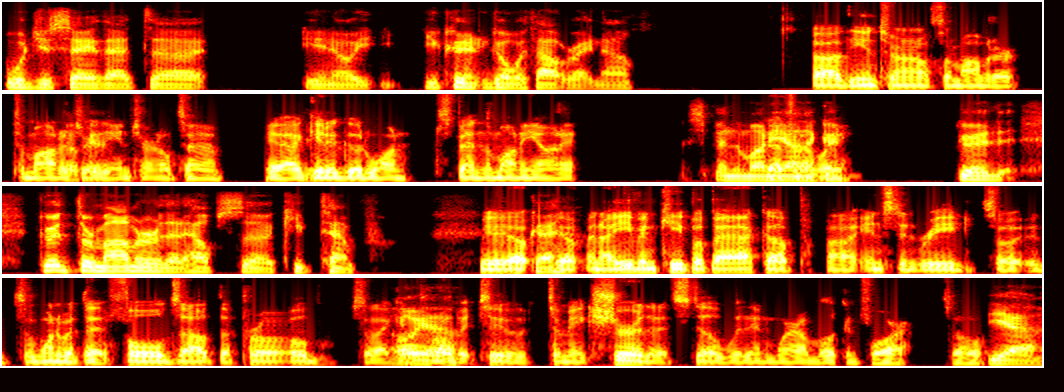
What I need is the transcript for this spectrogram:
would you say that uh, you know you, you couldn't go without right now? Uh, the internal thermometer to monitor okay. the internal temp. Yeah, get a good one. Spend the money on it. Spend the money Definitely. on a good, good, good thermometer that helps uh, keep temp. Yeah. Okay. Yep. And I even keep a backup uh, instant read. So it's the one with that folds out the probe so I can oh, yeah. probe it too to make sure that it's still within where I'm looking for. So yeah,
